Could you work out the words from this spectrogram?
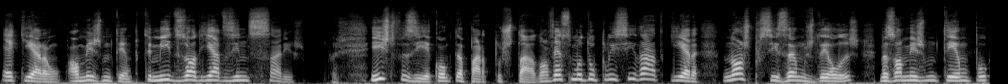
é que eram, ao mesmo tempo, temidos, odiados e necessários. Pois. E Isto fazia com que da parte do Estado houvesse uma duplicidade, que era nós precisamos deles, mas ao mesmo tempo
